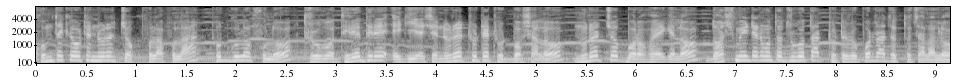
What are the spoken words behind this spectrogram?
ঘুম থেকে উঠে নূরের চোখ ফুলা ফুলা, ঠোঁটগুলো ফুলো, ধ্রুব ধীরে ধীরে এগিয়ে এসে নূরের ঠোঁটে ঠোঁট বসালো নূরের চোখ বড় হয়ে গেল। দশ মিনিটের মতো ধ্রুব তার ঠোঁটের উপর রাজত্ব চালালো।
